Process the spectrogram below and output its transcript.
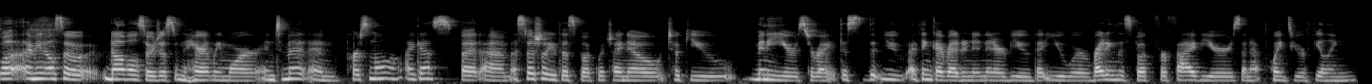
Well i mean also novels are just inherently more intimate and personal i guess but um, especially this book which i know took you many years to write. This that you i think i read in an interview that you were writing this book for five years and at points you were feeling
